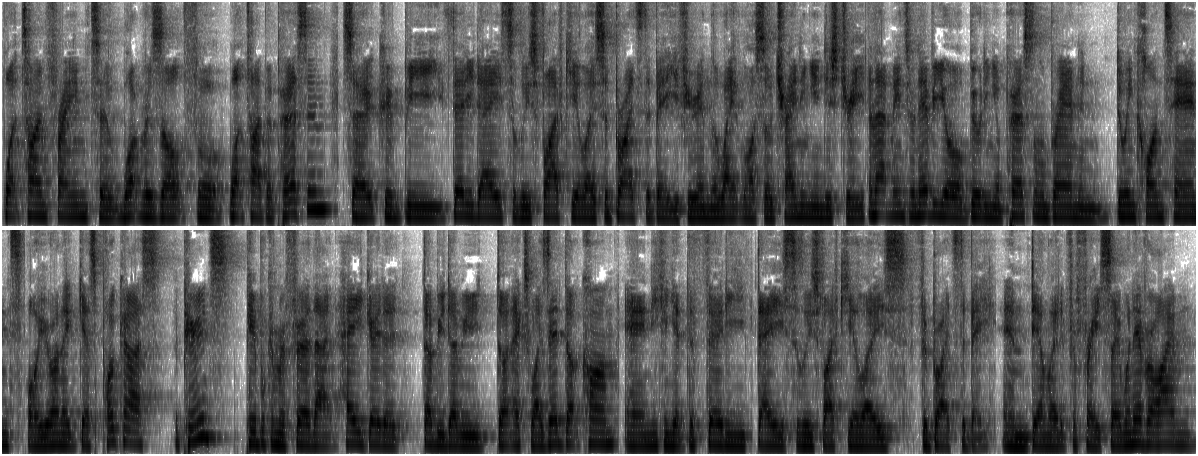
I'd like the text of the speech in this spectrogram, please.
what time frame to what result for what type of person. So it could be 30 days to lose five kilos for brides to be if you're in the weight loss or training industry. And that means whenever you're building your personal brand and doing content or you're you're on a guest podcast appearance, people can refer that, hey, go to www.xyz.com and you can get the 30 days to lose five kilos for brides to be and download it for free. So whenever I'm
